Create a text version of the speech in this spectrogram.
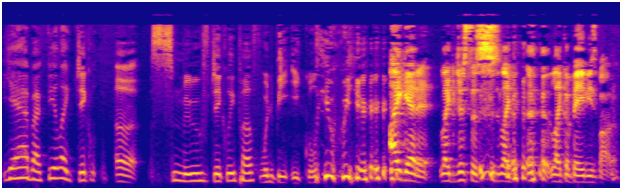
yeah, but I feel like Jig- uh, smooth Jigglypuff would be equally weird. I get it, like just a like like a baby's bottom.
